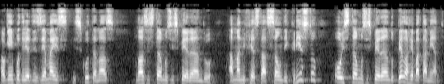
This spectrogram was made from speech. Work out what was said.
Alguém poderia dizer, mas escuta, nós, nós estamos esperando a manifestação de Cristo ou estamos esperando pelo arrebatamento?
